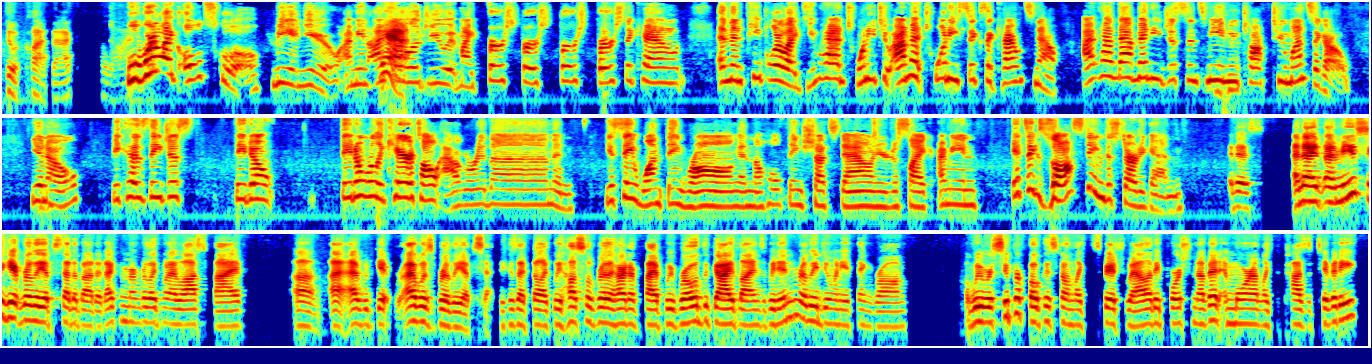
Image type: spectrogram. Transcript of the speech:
do a clapback a lot. Well, we're like old school, me and you. I mean, I Yeah. followed you at my first, first, first, first account. And then people are like, you had 22. I'm at 26 accounts now. I've had that many just since me and you talked two months ago, you Mhm. know, because they just, they don't, they don't really care. It's all algorithm. And you say one thing wrong and the whole thing shuts down. You're just like, I mean, it's exhausting to start again. It is. And I, I'm used to get really upset about it. I can remember like when I lost five, um, I, I would get, I was really upset because I felt like we hustled really hard on five. We rode the guidelines. We didn't really do anything wrong. We were super focused on like the spirituality portion of it and more on like the positivity.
